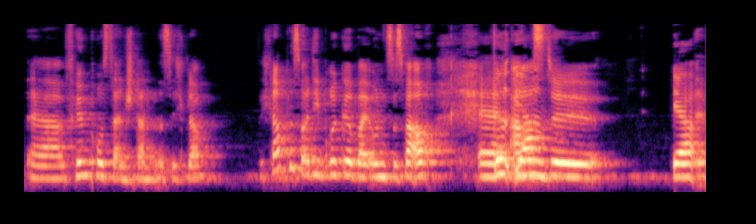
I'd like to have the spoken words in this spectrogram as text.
äh, Filmposter entstanden ist, ich glaube. Ich glaube, das war die Brücke bei uns. Das war auch äh, Das- ja. Amstel. ja, Äh,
